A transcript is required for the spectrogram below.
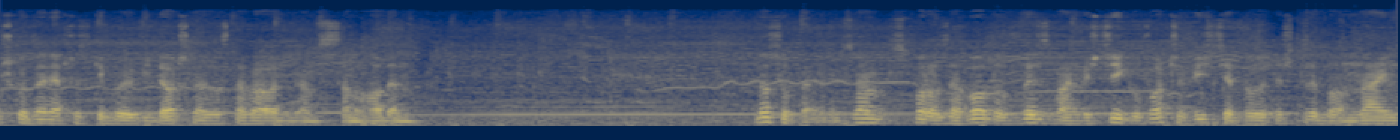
uszkodzenia wszystkie były widoczne, zostawały nam z samochodem. No super, więc mam sporo zawodów, wyzwań, wyścigów, oczywiście były też tryby online,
